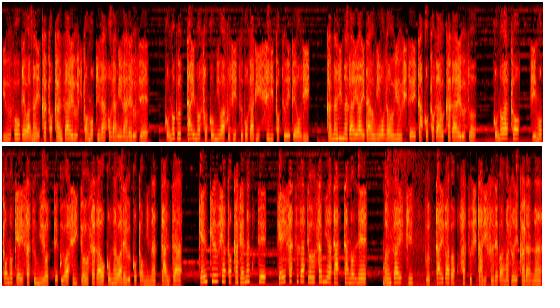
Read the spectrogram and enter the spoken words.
UFO ではないかと考える人もちらほら見られるぜ。この物体の底には富士壺がびっしりとついており、かなり長い間海を漂流していたことが伺えるぞ。この後、地元の警察によって詳しい調査が行われることになったんだ。研究者とかじゃなくて、警察が調査に当たったのね。万が一、物体が爆発したりすればまずいからな。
